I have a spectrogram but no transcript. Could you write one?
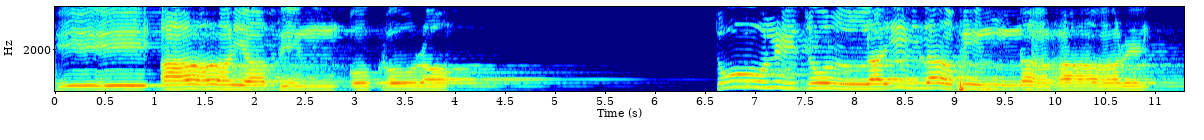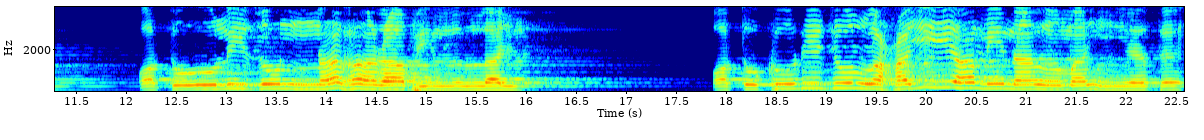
في آية أخرى تولج الليل في النهار وتولج النهر في الليل وتخرج الحي من الميت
